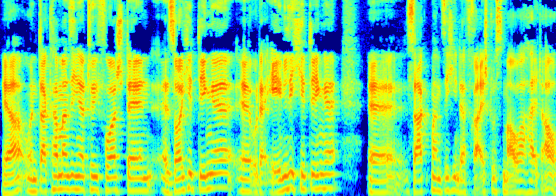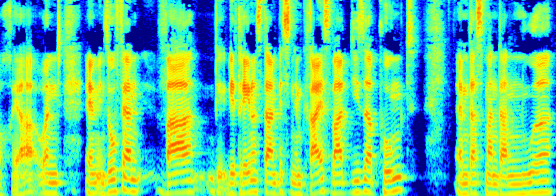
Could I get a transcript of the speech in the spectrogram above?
Ja, und da kann man sich natürlich vorstellen, äh, solche Dinge äh, oder ähnliche Dinge äh, sagt man sich in der Freistoßmauer halt auch. Ja, und ähm, insofern war, wir, wir drehen uns da ein bisschen im Kreis, war dieser Punkt, ähm, dass man dann nur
